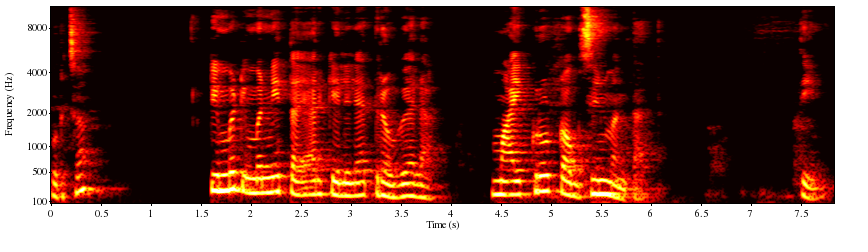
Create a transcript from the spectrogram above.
पुढचं टिंबटिंबांनी तयार केलेल्या द्रव्याला मायक्रोटॉक्झिन म्हणतात. तीन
